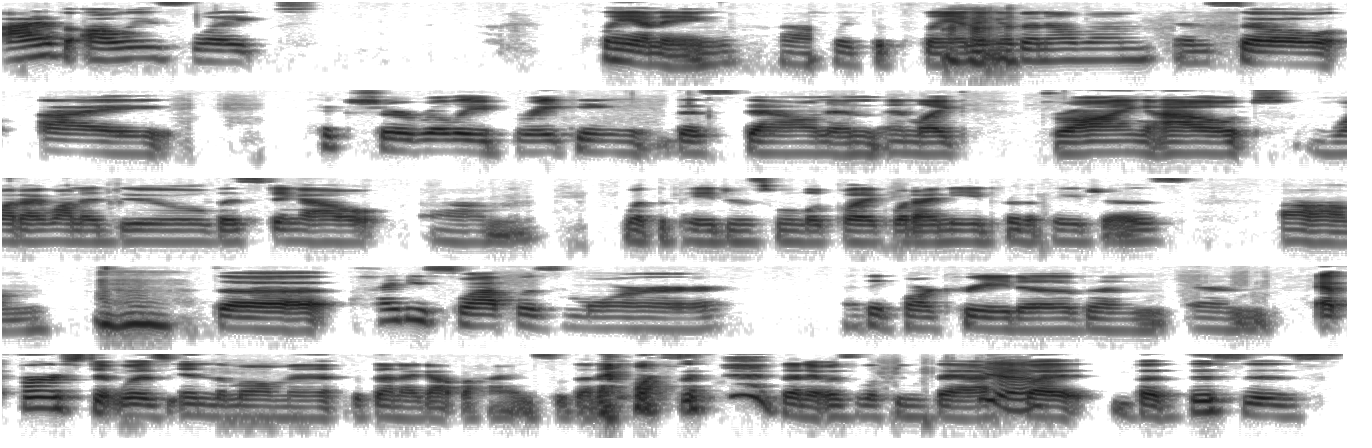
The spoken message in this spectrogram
I've always liked planning, uh, like the planning uh-huh. of an album. And so I picture really breaking this down and, and like drawing out what I want to do, listing out um, what the pages will look like, what I need for the pages. Um, mm-hmm. The Heidi Swapp was more, I think, more creative and and at first it was in the moment, but then I got behind, so then it wasn't. then it was looking back. Yeah. But but this is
